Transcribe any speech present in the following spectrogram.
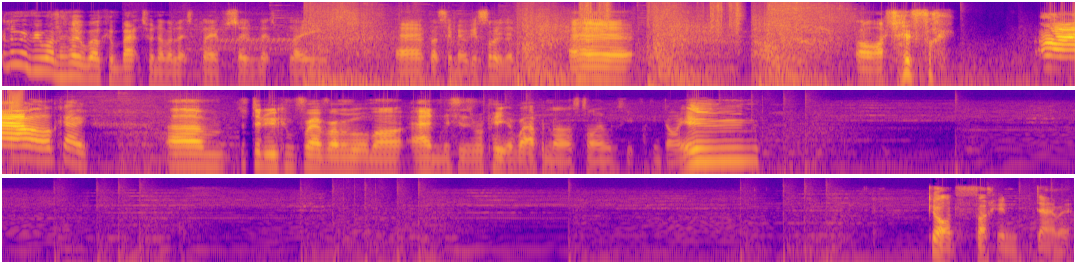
Hello everyone, hello, welcome back to another Let's Play episode Let's Play... Uh, about to say Metal Gear Solid then. Uh... Oh, I so fuck... Ah, okay. Um, just doing Nukem Forever, I'm a Watermark, and this is a repeat of what happened last time. Keep fucking dying. God fucking damn it.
